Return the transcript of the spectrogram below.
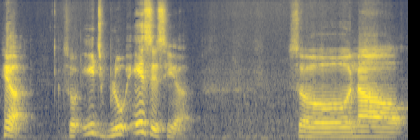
here. So each blue ace is here. So now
